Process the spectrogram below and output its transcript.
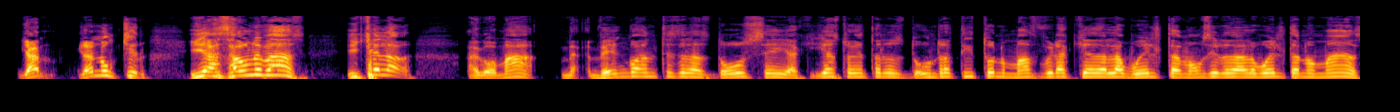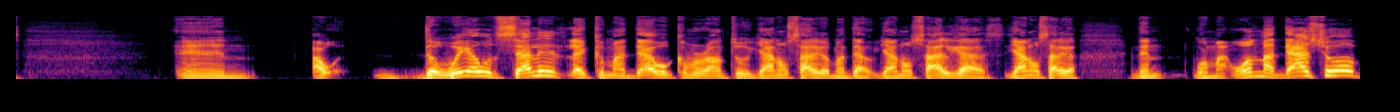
ya, ya no quiero. ¿Y hasta dónde vas? ¿Y qué la...? Hago, ma, vengo antes de las 12, aquí ya estoy hasta las un ratito nomás, voy a ir aquí a dar la vuelta, vamos a ir a dar la vuelta nomás. And the way I would sell it, like my dad would come around to, ya no salgas, my dad, ya no salgas, ya no salgas. And then when my, when my dad showed up,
